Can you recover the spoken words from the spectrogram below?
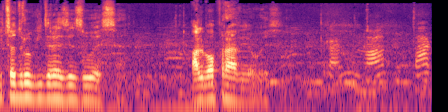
I co drugi dres jest łysy. Albo prawie łysy. No, tak.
